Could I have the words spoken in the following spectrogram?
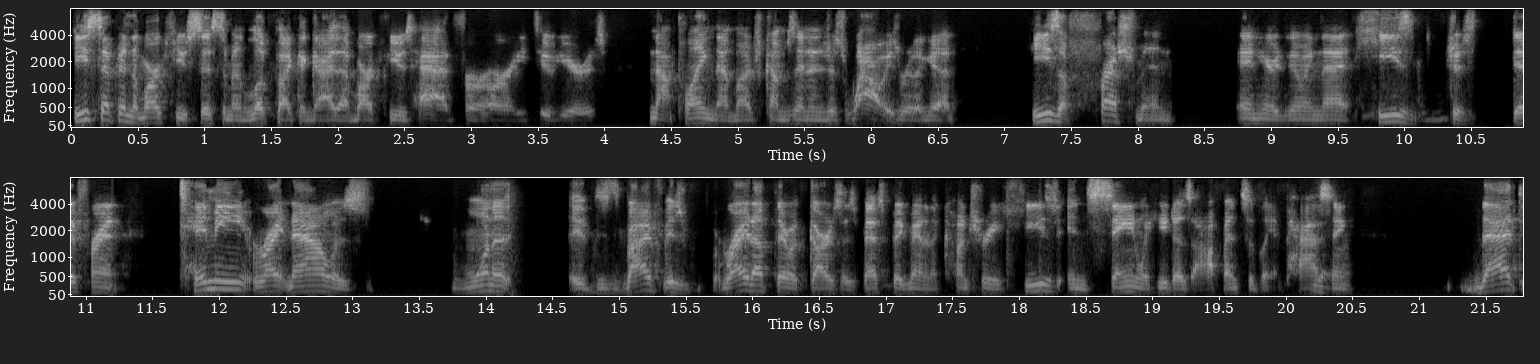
He stepped into Mark Few's system and looked like a guy that Mark Few's had for already two years, not playing that much. Comes in and just wow, he's really good. He's a freshman in here doing that. He's just different. Timme right now is one of is, by is right up there with Garza's best big man in the country. He's insane what he does offensively and passing. Yeah. That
